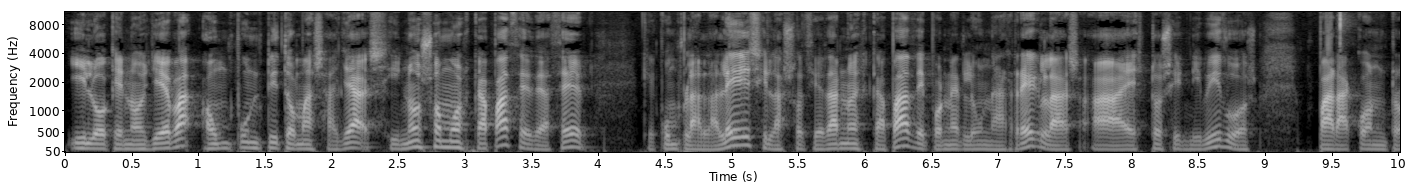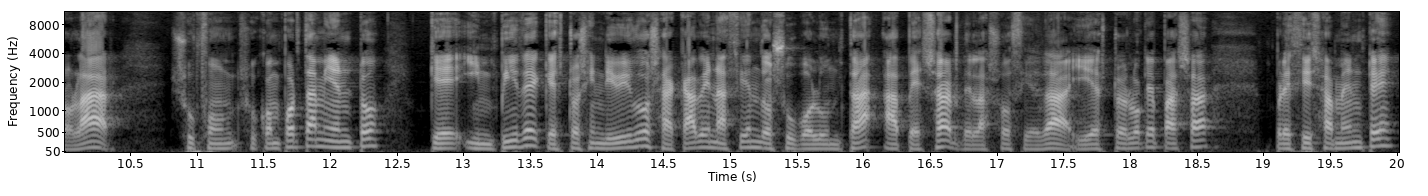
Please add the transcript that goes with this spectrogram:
Y lo que nos lleva a un puntito más allá, si no somos capaces de hacer que cumpla la ley, si la sociedad no es capaz de ponerle unas reglas a estos individuos para controlar su, su comportamiento, que impide que estos individuos acaben haciendo su voluntad a pesar de la sociedad. Y esto es lo que pasa precisamente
